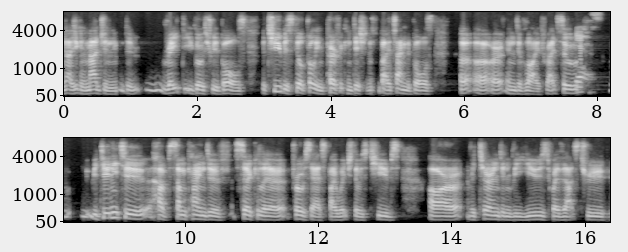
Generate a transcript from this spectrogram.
you know, as you can imagine, the rate that you go through the balls, the tube is still probably in perfect condition by the time the balls uh, are end of life, right? So yes. we do need to have some kind of circular process by which those tubes are returned and reused, whether that's through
